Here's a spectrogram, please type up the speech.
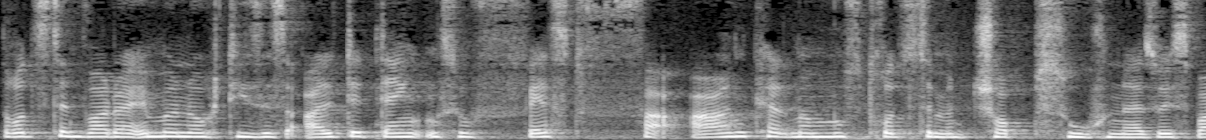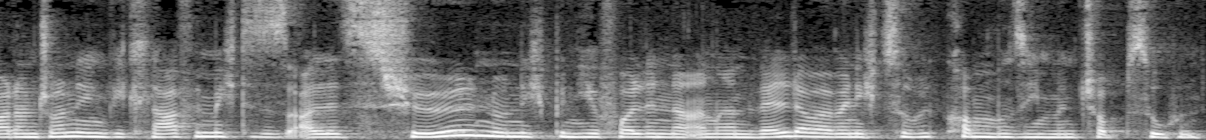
trotzdem war da immer noch dieses alte Denken so fest verankert, man muss trotzdem einen Job suchen. Also es war dann schon irgendwie klar für mich, das ist alles schön und ich bin hier voll in einer anderen Welt, aber wenn ich zurückkomme, muss ich mir einen Job suchen.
